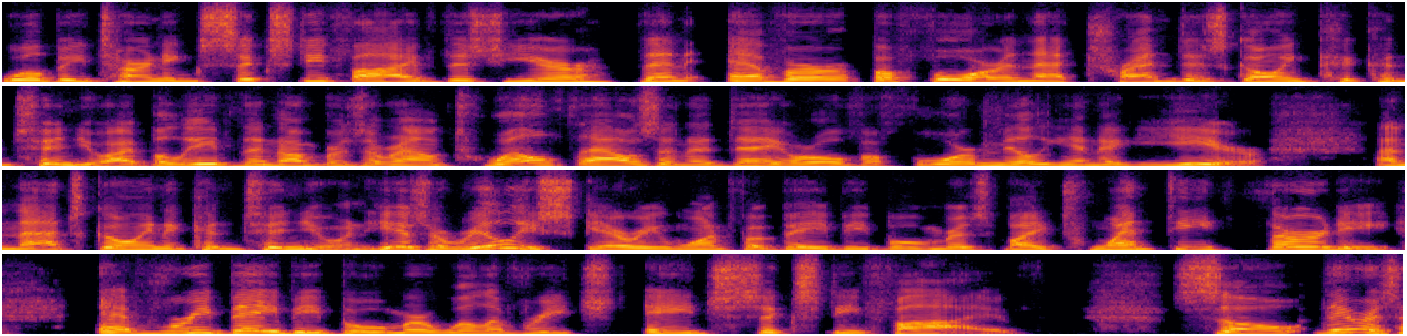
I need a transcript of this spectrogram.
will be turning 65 this year than ever before. And that trend is going to continue. I believe the number's around 12,000 a day or over 4 million a year. And that's going to continue. And here's a really scary one for baby boomers. By 2030, every baby boomer will have reached age 65. So there is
